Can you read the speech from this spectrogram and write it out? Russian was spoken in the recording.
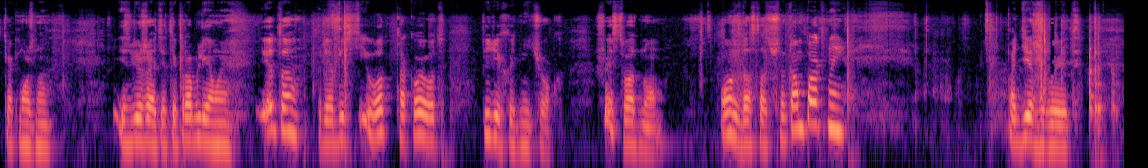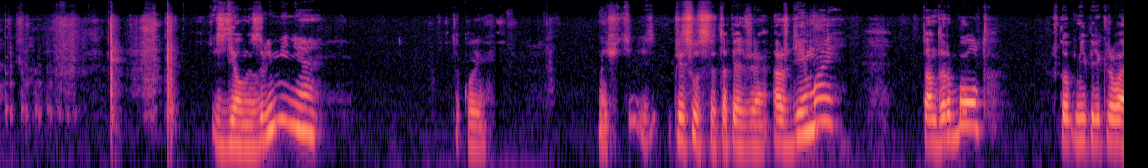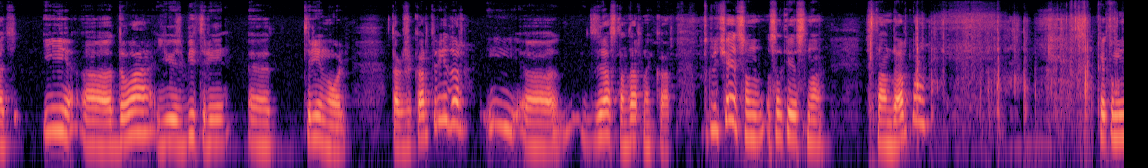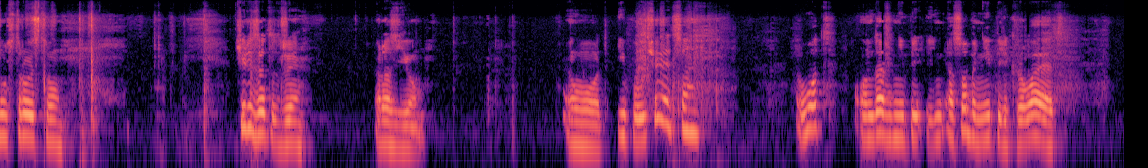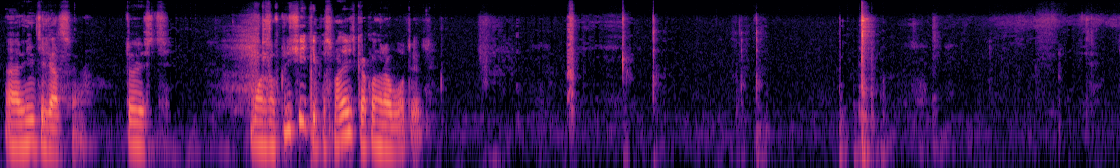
как можно избежать этой проблемы, это приобрести вот такой вот переходничок. 6 в одном. Он достаточно компактный, поддерживает сделан из алюминия. Такой, значит, присутствует опять же HDMI, Thunderbolt, чтобы не перекрывать, и э, два USB 3, э, 3.0. Также картридер и э, для стандартных карт. Подключается он, соответственно, стандартно к этому устройству через этот же разъем. Вот. И получается, вот он даже не, особо не перекрывает а, вентиляцию. То есть можно включить и посмотреть, как он работает.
